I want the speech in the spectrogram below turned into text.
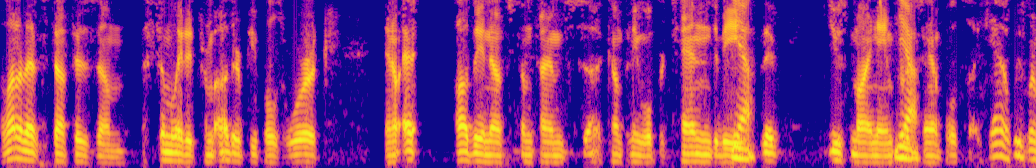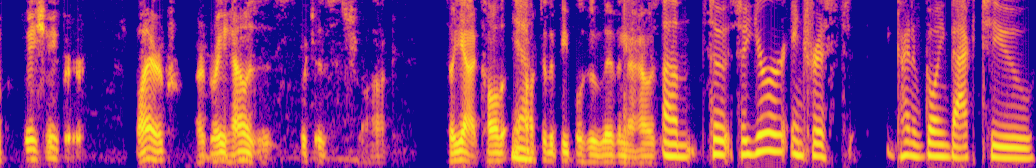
a lot of that stuff is um, assimilated from other people's work. You know, and oddly enough, sometimes a company will pretend to be, yeah. they've used my name, for yeah. example. It's like, yeah, we work with Jay Shafer buy our, our great houses, which is shock. So yeah, call yeah. talk to the people who live in the houses. Um, so so your interest, kind of going back to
